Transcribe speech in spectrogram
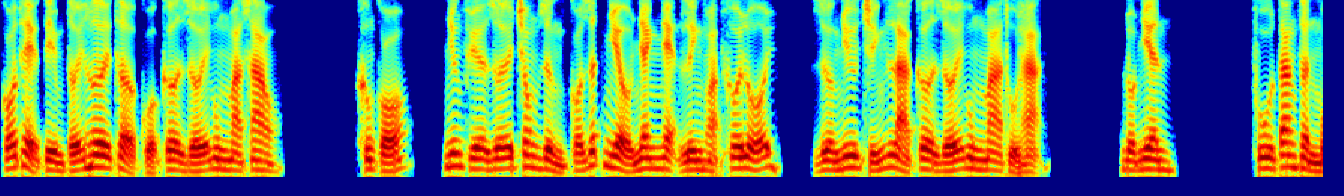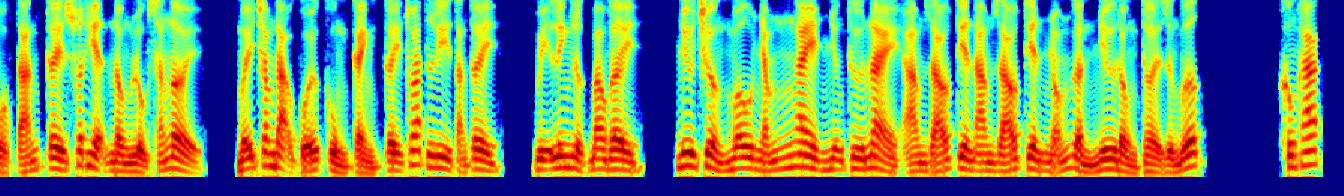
Có thể tìm tới hơi thở của cơ giới hung ma sao? Không có, nhưng phía dưới trong rừng có rất nhiều nhanh nhẹn linh hoạt khôi lỗi, dường như chính là cơ giới hung ma thủ hạ. Đột nhiên, phù tăng thần mục tán cây xuất hiện nồng lục sáng ngời, mấy trăm đạo cuối cùng cảnh cây thoát ly tán cây, bị linh lực bao vây như trường mâu nhắm ngay những thứ này, ám giáo tiên, ám giáo tiên nhóm gần như đồng thời dừng bước. Không khác,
